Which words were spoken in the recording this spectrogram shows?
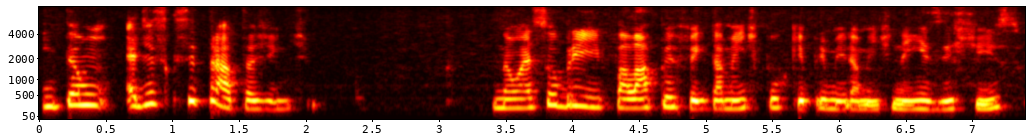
Então é disso que se trata, gente. Não é sobre falar perfeitamente, porque, primeiramente, nem existe isso.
